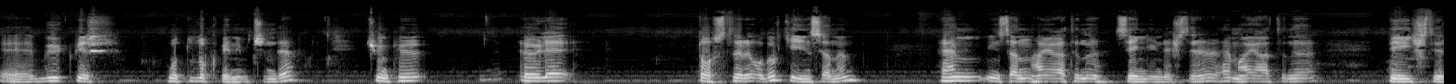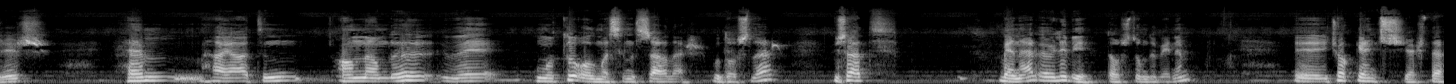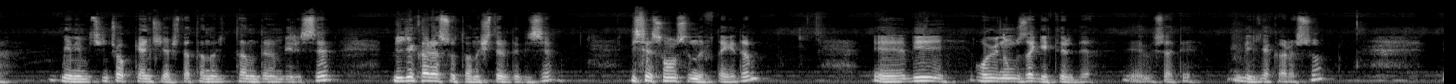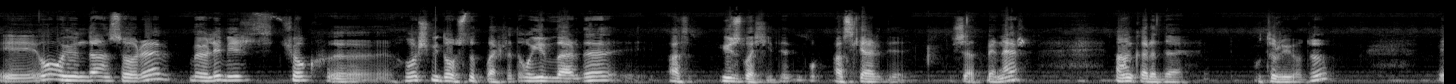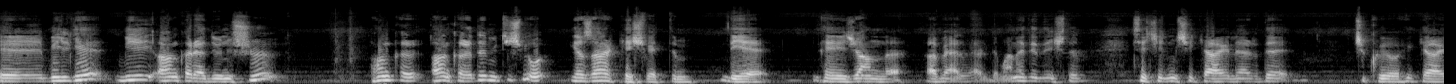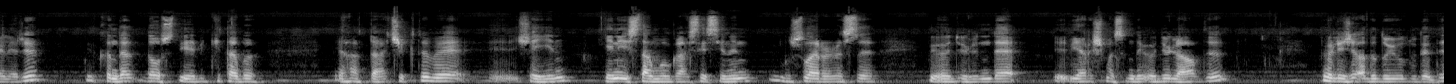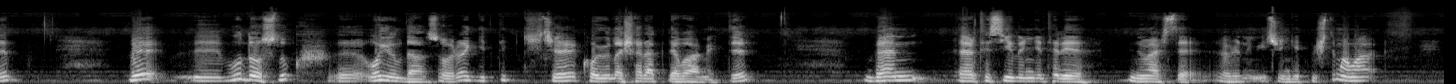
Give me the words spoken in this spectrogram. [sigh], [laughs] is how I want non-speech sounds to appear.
e, büyük bir mutluluk benim için de. Çünkü öyle dostları olur ki insanın hem insanın hayatını zenginleştirir hem hayatını değiştirir hem hayatın anlamlı ve mutlu olmasını sağlar bu dostlar. Üsat Bener öyle bir dostumdu benim. Ee, çok genç yaşta, benim için çok genç yaşta tanı, tanıdığım birisi. Bilge Karasu tanıştırdı bizi. Lise son sınıftaydım. Ee, bir oyunumuza getirdi e, Üsat'ı Bilge Karasu. E, o oyundan sonra böyle bir çok e, hoş bir dostluk başladı. O yıllarda as, yüzbaşıydı, askerdi Üsat Bener. Ankara'da oturuyordu. E, Bilge bir Ankara dönüşü Ankara, Ankara'da müthiş bir yazar keşfettim diye heyecanla haber verdi. Bana dedi işte seçilmiş hikayelerde çıkıyor hikayeleri. Yakında Dost diye bir kitabı e, hatta çıktı ve e, şeyin Yeni İstanbul Gazetesi'nin uluslararası bir ödülünde yarışmasında ödül aldı. Böylece adı duyuldu dedi. Ve e, bu dostluk e, o yıldan sonra gittikçe koyulaşarak devam etti. Ben ertesi yıl İngiltere'ye üniversite öğrenimi için gitmiştim ama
